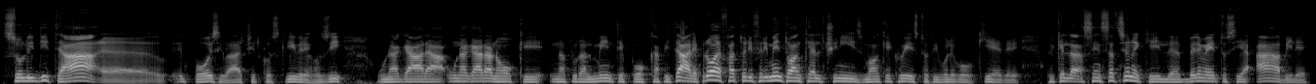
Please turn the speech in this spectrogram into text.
solidità eh, e poi si va a circoscrivere così una gara, una gara no che naturalmente può capitare, però hai fatto riferimento anche al cinismo, anche questo ti volevo chiedere, perché la sensazione è che il Benevento sia abile,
